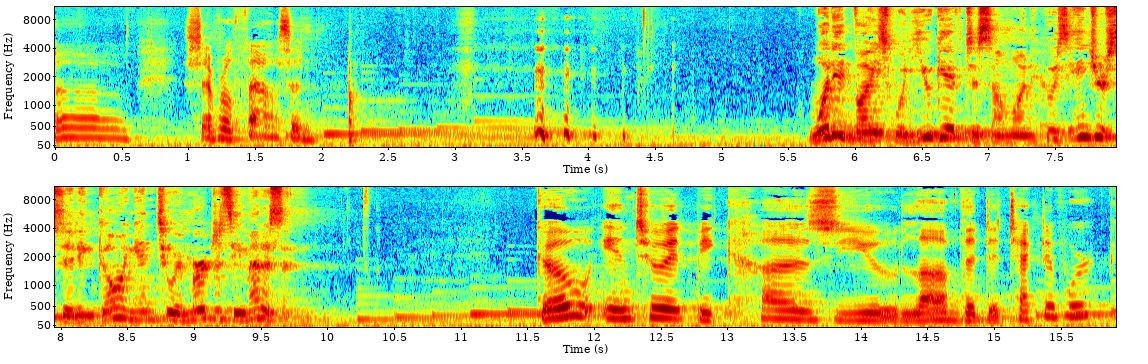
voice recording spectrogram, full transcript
Uh, several thousand. What advice would you give to someone who's interested in going into emergency medicine? Go into it because you love the detective work,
